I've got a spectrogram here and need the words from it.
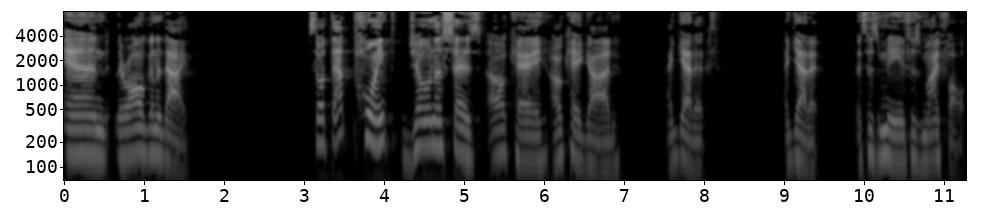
and they're all going to die. So at that point, Jonah says, Okay, okay, God, I get it. I get it. This is me. This is my fault.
